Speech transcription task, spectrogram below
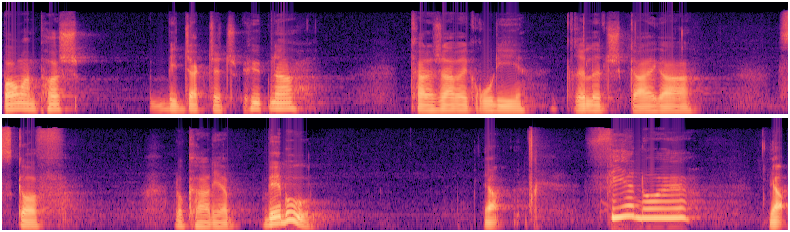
Baumann, Posch, Bijakcic, Hübner, Kalajavek, Rudi, Grilic, Geiger, Skoff, Lokadia, Bebu. Ja. 4-0. Ja.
